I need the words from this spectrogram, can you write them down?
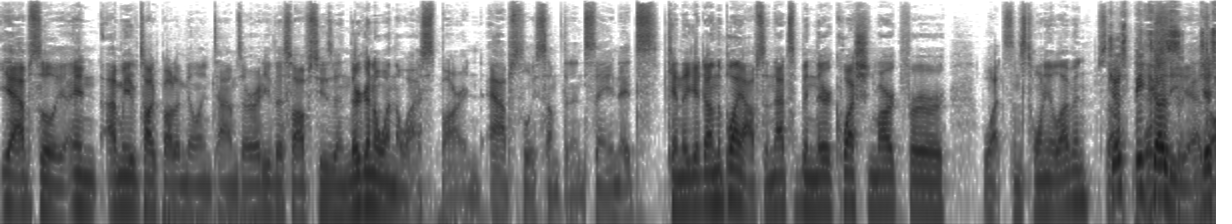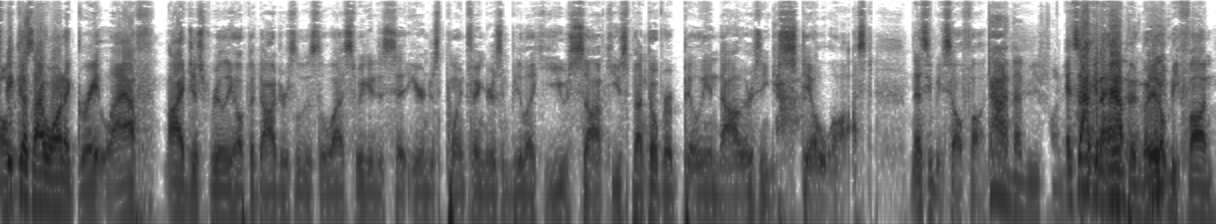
Yeah, absolutely. And I mean, we've talked about it a million times already this offseason. They're going to win the West, barring absolutely something insane. It's can they get done the playoffs? And that's been their question mark for what since 2011. So just because, we'll just always. because I want a great laugh, I just really hope the Dodgers lose the West. So We can just sit here and just point fingers and be like, "You suck. You spent over a billion dollars and you God. still lost." That's gonna be so fun. God, that'd be funny. It's not gonna happen, but it'll be fun.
